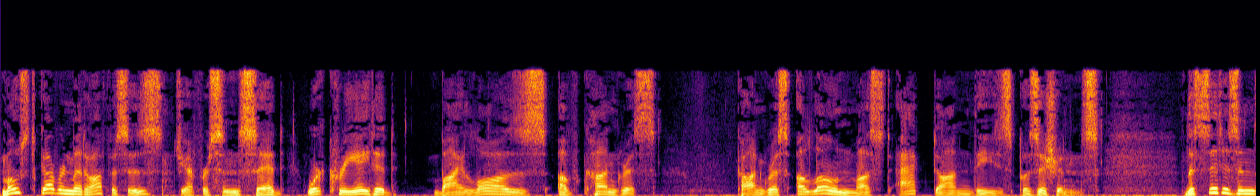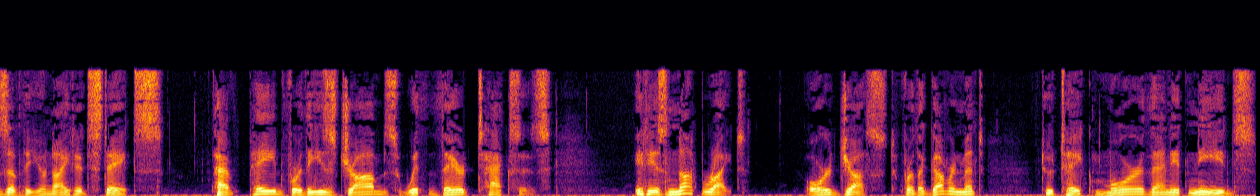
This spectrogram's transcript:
Most government offices, Jefferson said, were created by laws of Congress. Congress alone must act on these positions. The citizens of the United States have paid for these jobs with their taxes. It is not right or just for the government to take more than it needs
